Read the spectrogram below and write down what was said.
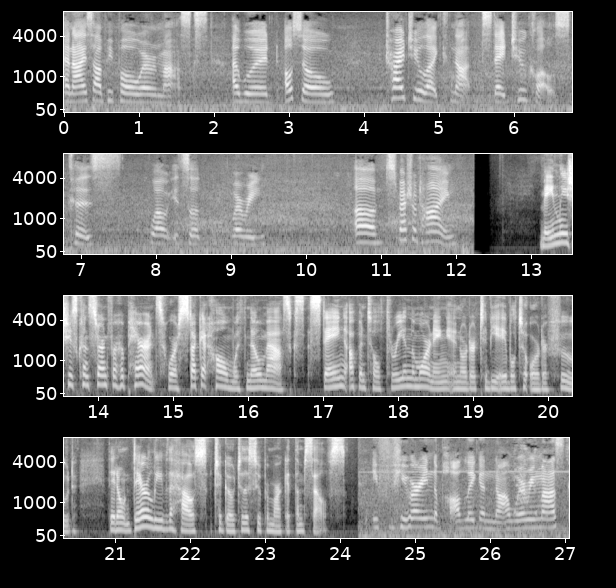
and I saw people wearing masks, I would also try to like not stay too close because, well, it's a very uh, special time. Mainly, she's concerned for her parents who are stuck at home with no masks, staying up until 3 in the morning in order to be able to order food. They don't dare leave the house to go to the supermarket themselves. If you are in the public and not wearing masks,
